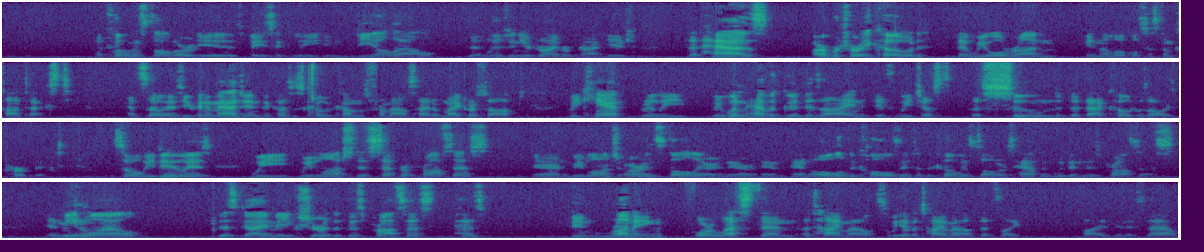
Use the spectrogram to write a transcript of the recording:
A co-installer is basically a DLL that lives in your driver package that has arbitrary code that we will run in the local system context. And so, as you can imagine, because this code comes from outside of Microsoft, we can't really, we wouldn't have a good design if we just assumed that that code was always perfect. So what we do is we, we launch this separate process and we launch our installer in there, and, and all of the calls into the co-installers happen within this process. And meanwhile, this guy makes sure that this process has been running for less than a timeout. So we have a timeout that's like five minutes now.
